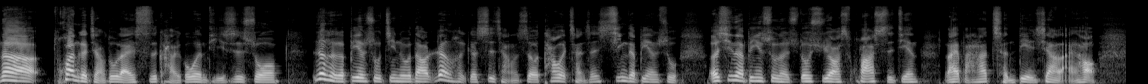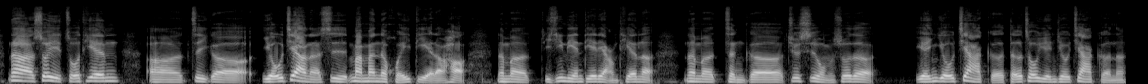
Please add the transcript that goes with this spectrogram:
那换个角度来思考一个问题，是说任何一个变数进入到任何一个市场的时候，它会产生新的变数，而新的变数呢，都需要花时间来把它沉淀下来哈。那所以昨天呃，这个油价呢是慢慢的回跌了哈，那么已经连跌两天了，那么整个就是我们说的。原油价格，德州原油价格呢，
